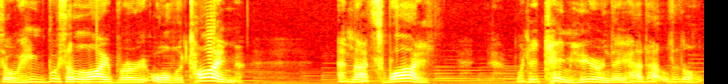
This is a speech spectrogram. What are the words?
so he was in the library all the time. And that's why when he came here and they had that little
